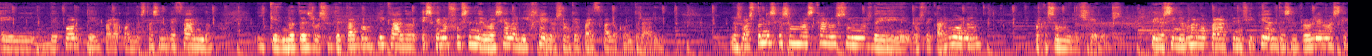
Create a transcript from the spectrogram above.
el deporte, para cuando estás empezando y que no te resulte tan complicado, es que no fuesen demasiado ligeros, aunque parezca lo contrario. Los bastones que son más caros son los de, los de carbono, porque son muy ligeros. Pero sin embargo, para principiantes el problema es que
